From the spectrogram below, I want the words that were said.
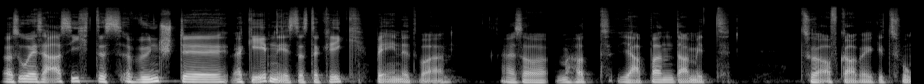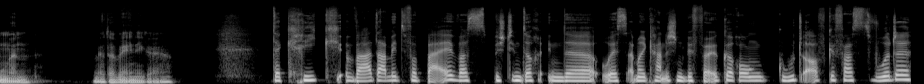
Aus USA-Sicht das erwünschte Ergebnis, dass der Krieg beendet war. Also man hat Japan damit zur Aufgabe gezwungen, mehr oder weniger. Ja. Der Krieg war damit vorbei, was bestimmt auch in der US-amerikanischen Bevölkerung gut aufgefasst wurde.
